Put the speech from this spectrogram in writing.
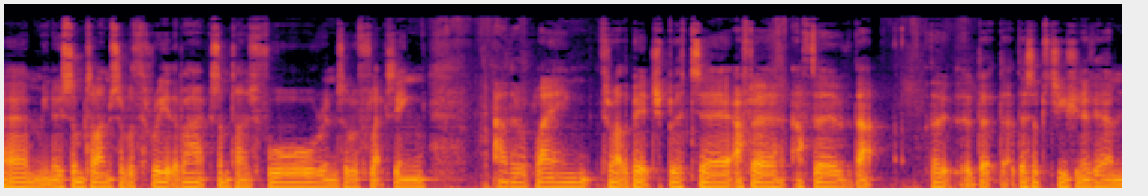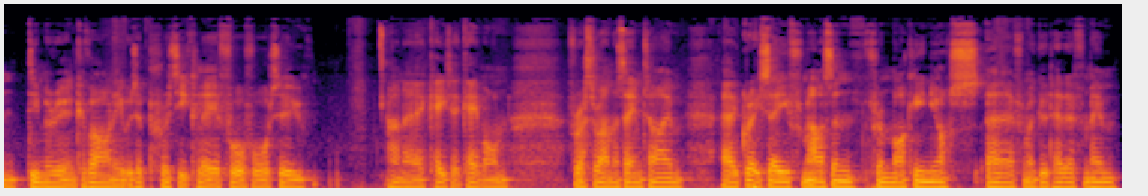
Um, you know, sometimes sort of three at the back, sometimes four, and sort of flexing how they were playing throughout the pitch. But after after that the the, the substitution of um, Di Maria and Cavani, it was a pretty clear 4 4 2. And uh, came on for us around the same time. Uh, great save from Alisson, from Marquinhos, uh, from a good header from him.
